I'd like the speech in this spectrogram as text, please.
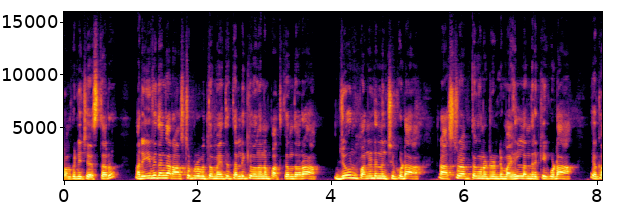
పంపిణీ చేస్తారు. మరి ఈ విధంగా రాష్ట్ర ప్రభుత్వం అయితే తల్లికి వందనం పథకం ద్వారా జూన్ పన్నెండు నుంచి కూడా రాష్ట్ర వ్యాప్తంగా ఉన్నటువంటి మహిళలందరికీ కూడా ఈ యొక్క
